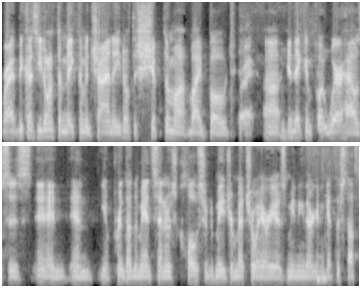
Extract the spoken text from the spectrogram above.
right? Because you don't have to make them in China, you don't have to ship them by boat, right? Uh, mm-hmm. And they can put warehouses and, and, and you know print on demand centers closer to major metro areas, meaning they're going to get their stuff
